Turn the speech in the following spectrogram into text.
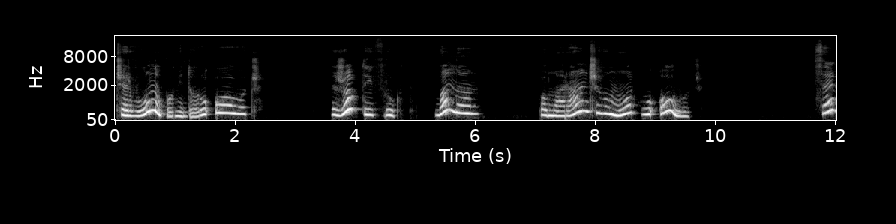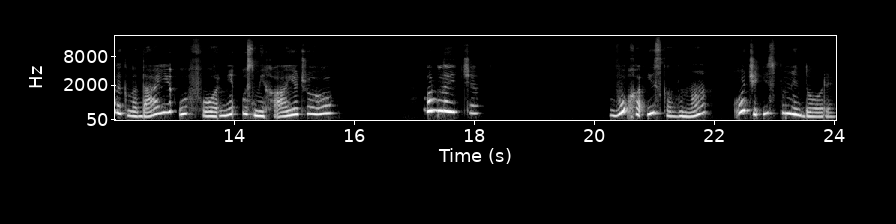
червону помідору овоч, жовтий фрукт банан, помаранчеву моркву овоч. Все викладає у формі усміхаючого обличчя, вуха із кавуна, очі із помідори,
